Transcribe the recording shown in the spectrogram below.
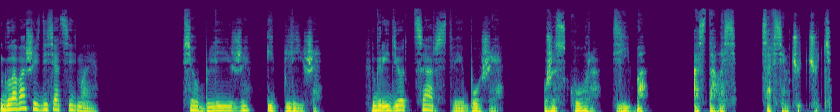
Глава 67. Все ближе и ближе. Грядет Царствие Божие. Уже скоро, Зиба. Осталось совсем чуть-чуть.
